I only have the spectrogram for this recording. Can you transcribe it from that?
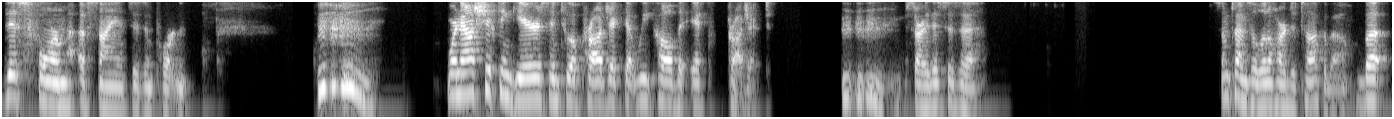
this form of science is important. We're now shifting gears into a project that we call the IC project. Sorry, this is a sometimes a little hard to talk about, but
